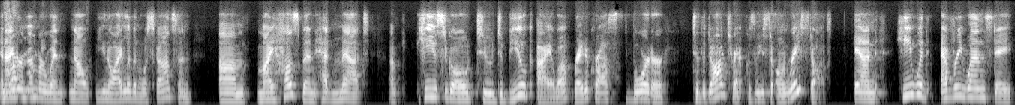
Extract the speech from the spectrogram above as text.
And you I are- remember when, now, you know, I live in Wisconsin. Um, my husband had met, um, he used to go to Dubuque, Iowa, right across the border to the dog track because we used to own race dogs. And he would every Wednesday,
